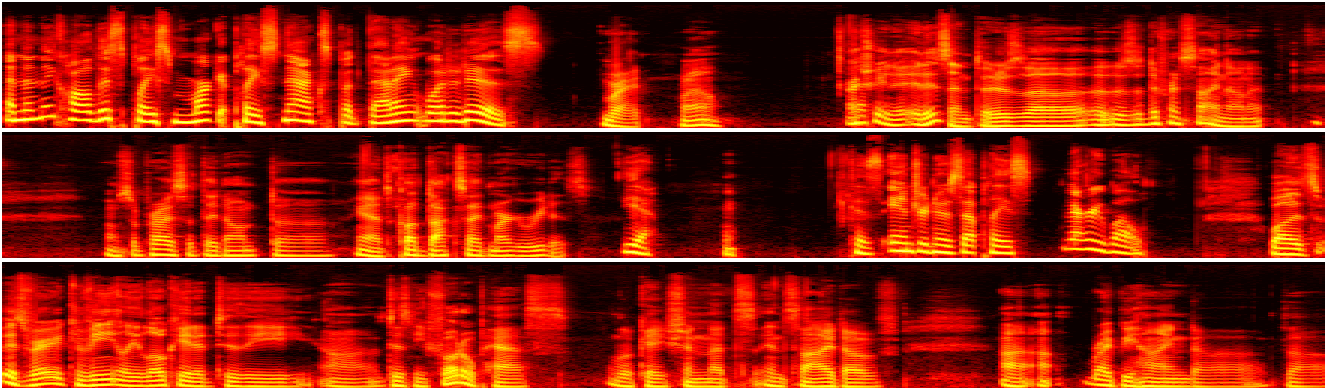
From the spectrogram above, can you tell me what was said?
And then they call this place Marketplace Snacks, but that ain't what it is. Right. Well, Actually, it isn't. There's a there's a different sign on it. I'm surprised that they don't. Uh, yeah, it's called Dockside Margaritas. Yeah. Because Andrew knows that place very well. Well, it's it's very conveniently located to the uh, Disney Photo Pass location that's inside of uh, uh, right behind uh, the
